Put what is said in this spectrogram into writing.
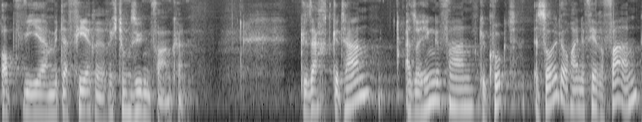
ob wir mit der Fähre Richtung Süden fahren können. Gesagt, getan, also hingefahren, geguckt. Es sollte auch eine Fähre fahren,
